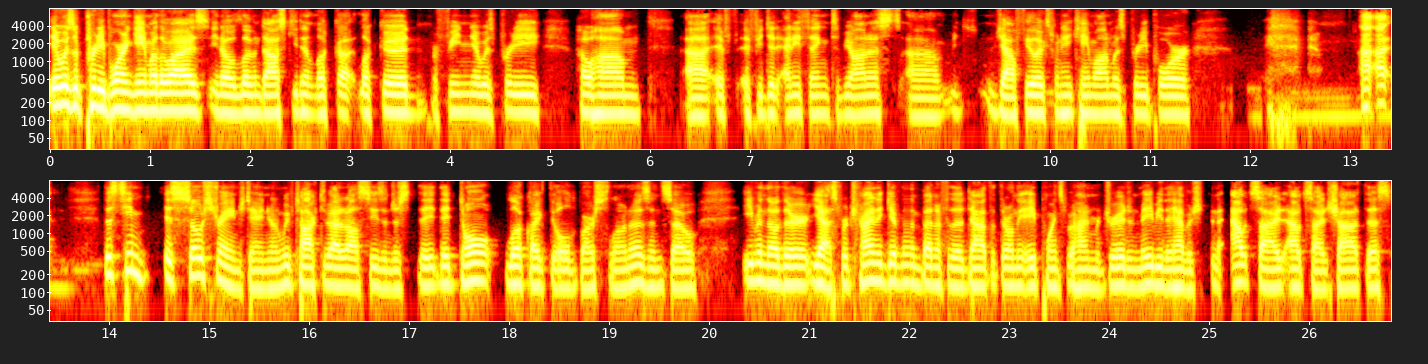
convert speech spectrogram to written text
it was a pretty boring game. Otherwise, you know, Lewandowski didn't look uh, look good. Raphinha was pretty ho hum. Uh, if if he did anything, to be honest, um, João Felix when he came on was pretty poor. I, I this team is so strange, Daniel, and we've talked about it all season. Just they they don't look like the old Barcelonas, and so even though they're yes, we're trying to give them the benefit of the doubt that they're only eight points behind Madrid, and maybe they have a, an outside outside shot at this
